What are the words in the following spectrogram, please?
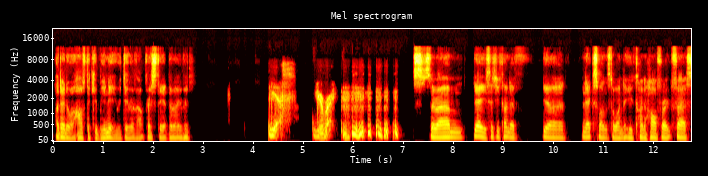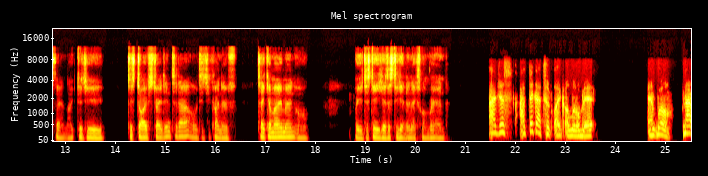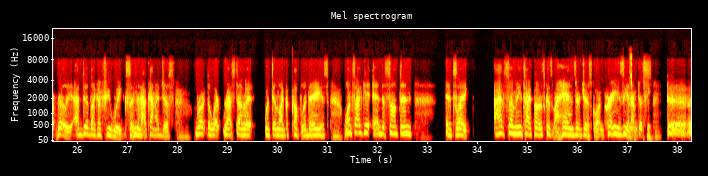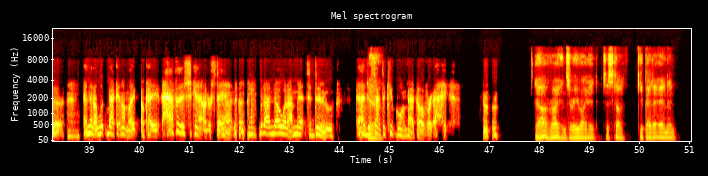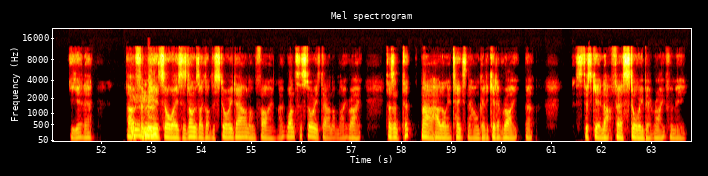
I don't know what half the community would do without Christy at the moment. yes, you're right. So, um, yeah, you said you kind of your next one's the one that you kind of half wrote first. Then, like, did you just dive straight into that, or did you kind of take a moment, or were you just eager just to get the next one written? I just, I think I took like a little bit, and well, not really. I did like a few weeks, and then I kind of just wrote the rest of it within like a couple of days. Once I get into something, it's like I have so many typos because my hands are just going crazy, and I'm just, and then I look back and I'm like, okay, half of this you can't understand, but I know what I meant to do, and I just Yeah. have to keep going back over it. I hate it. Yeah, writing to rewriting. Just gotta keep editing, and you get there. Uh, For me, Mhm. it's always as long as I got the story down, I'm fine. Like once the story's down, I'm like, right, doesn't t- matter how long it takes now, I'm going to get it right. But it's just getting that first story bit right for me.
